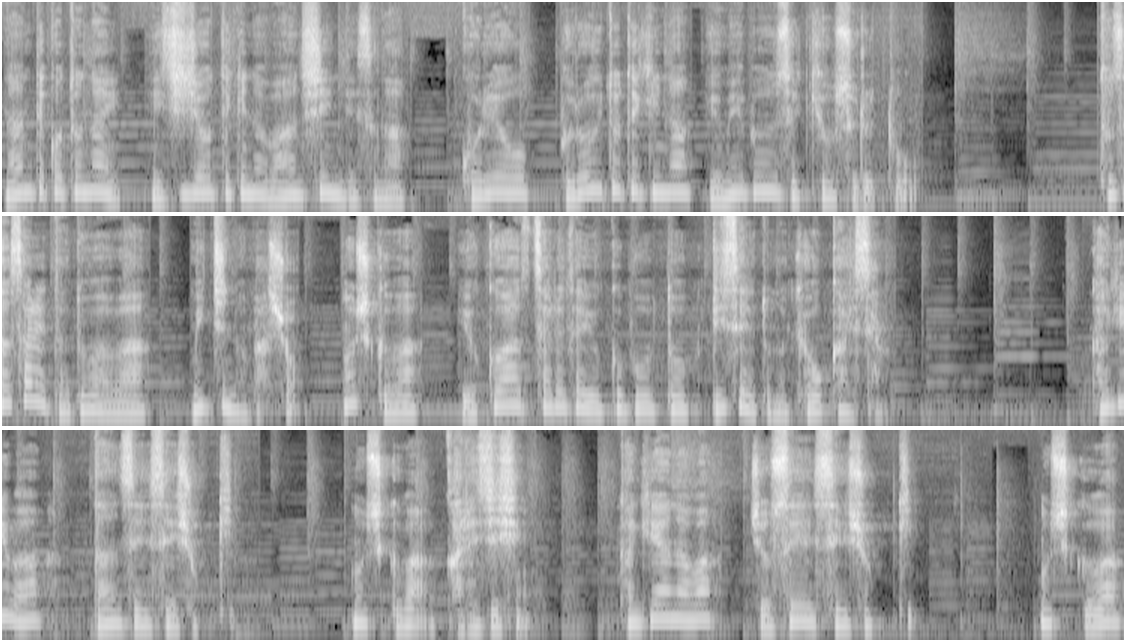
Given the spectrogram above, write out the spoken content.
なんてことない日常的なワンシーンですがこれをフロイト的な夢分析をすると閉ざされたドアは未知の場所もしくは抑圧された欲望と理性との境界線。鍵は男性生殖器もしくは彼自身。鍵穴は女性生殖器もしくは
